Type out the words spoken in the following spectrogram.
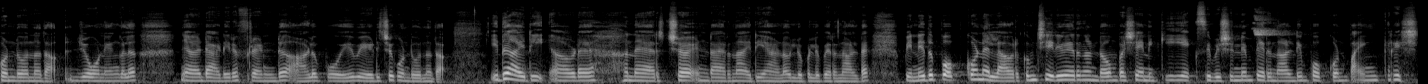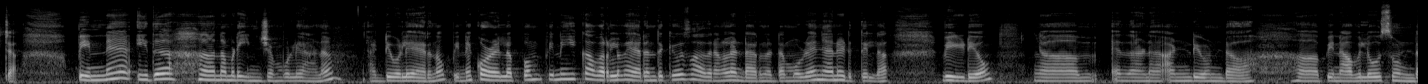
കൊണ്ടുവന്നതാണ് കൊണ്ടുവന്നതാ. ജോണിയങ്ങൾ ഡാഡിയുടെ ഫ്രണ്ട് ആൾ പോയി മേടിച്ച് കൊണ്ടുവന്നതാണ് ഇത് അരി അവിടെ നേർച്ച ഉണ്ടായിരുന്ന അരിയാണ് ഉല്ലുപള്ളി പെരുന്നാളുടെ പിന്നെ ഇത് പോപ്കോൺ എല്ലാവർക്കും ചിരി വരുന്നുണ്ടാവും. പക്ഷേ എനിക്ക് ഈ എക്സിബിഷന്റെയും പെരുന്നാളിന്റെയും പോപ്കോൺ ഭയങ്കര ഇഷ്ടമാണ് പിന്നെ ഇത് ആ, നമ്മുടെ ഇഞ്ചമ്പുള്ളിയാണ് അടിപൊളിയായിരുന്നു. പിന്നെ കുഴലപ്പം പിന്നെ ഈ കവറിൽ വേറെ എന്തൊക്കെയോ സാധനങ്ങൾ ഉണ്ടായിരുന്നു കേട്ടോ. മുഴുവൻ ഞാൻ എടുത്തില്ല. വീഡിയോ എന്താണ് അണ്ടിയുണ്ട പിന്നെ അവലോസുണ്ട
